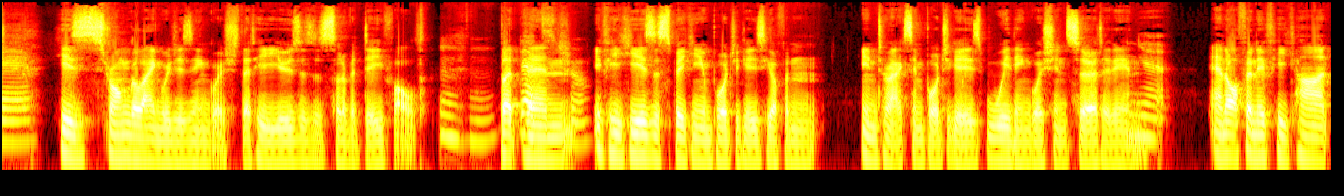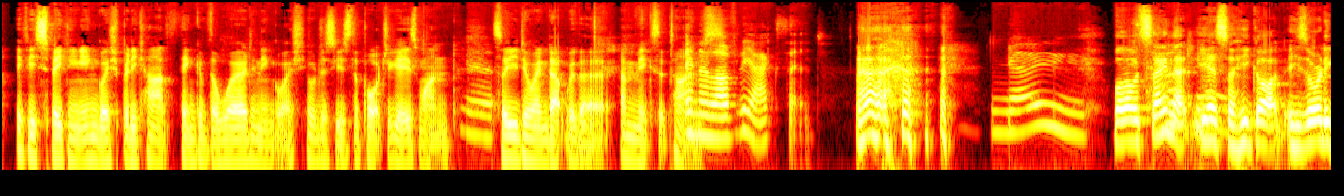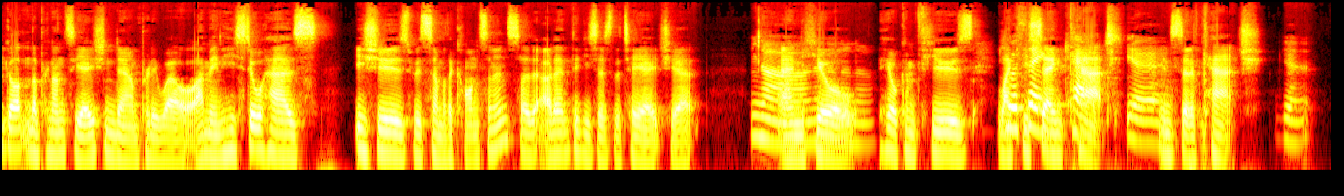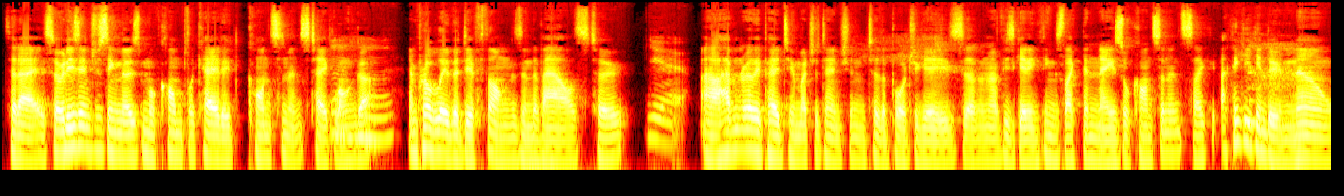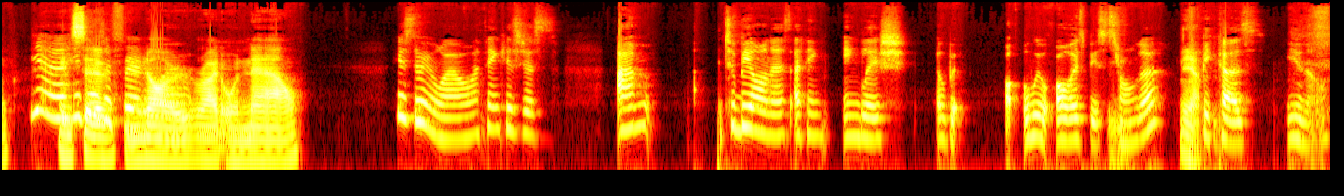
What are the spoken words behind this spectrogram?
his stronger language is English that he uses as sort of a default. hmm But That's then, true. if he hears us speaking in Portuguese, he often interacts in Portuguese with English inserted in. Yeah. And often, if he can't, if he's speaking English but he can't think of the word in English, he'll just use the Portuguese one. Yeah. So you do end up with a, a mix at times. And I love the accent. No. Well, I was saying that, yeah. So he got, he's already gotten the pronunciation down pretty well. I mean, he still has issues with some of the consonants, so I don't think he says the th yet. No. and he'll no, no. he'll confuse like he's saying, cat, cat. Yeah. instead of catch yeah. today. So it is interesting those more complicated consonants take longer, Mhm. and probably the diphthongs and the vowels too. Yeah. Uh, I haven't really paid too much attention to the Portuguese. I don't know if he's getting things like the nasal consonants. Like I think he can do no Yeah. instead of no, well. right, or now. He's doing well. I think he's just. I'm. To be honest, I think English will, always be stronger Yeah. because you know.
